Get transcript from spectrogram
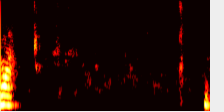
นัวอืม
